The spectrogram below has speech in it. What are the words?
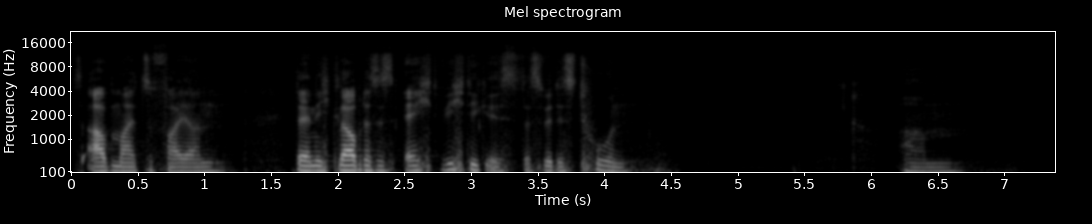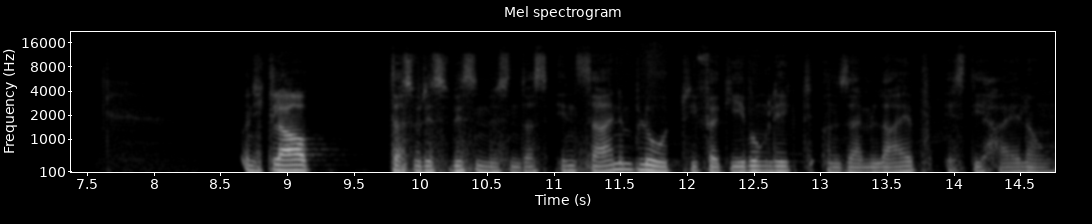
das Abendmahl zu feiern. Denn ich glaube, dass es echt wichtig ist, dass wir das tun. Ähm, und ich glaube, dass wir das wissen müssen, dass in seinem Blut die Vergebung liegt und in seinem Leib ist die Heilung.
